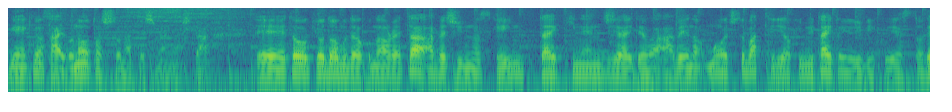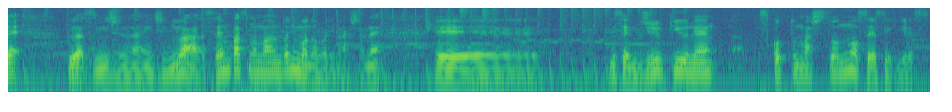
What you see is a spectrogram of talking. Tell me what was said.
現役の最後の年となってしまいました。えー、東京ドームで行われた阿部慎之助引退記念試合では阿部のもう一度バッテリーを決めたいというリクエストで9月27日には先発のマウンドにも上りましたね、えー、2019年スコット・マシソンの成績です、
